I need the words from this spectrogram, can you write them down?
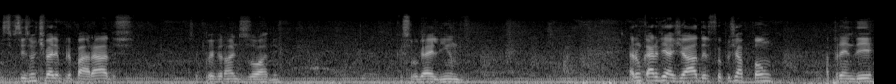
E se vocês não estiverem preparados, isso aqui vai virar uma desordem. Porque esse lugar é lindo. Era um cara viajado, ele foi pro Japão aprender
